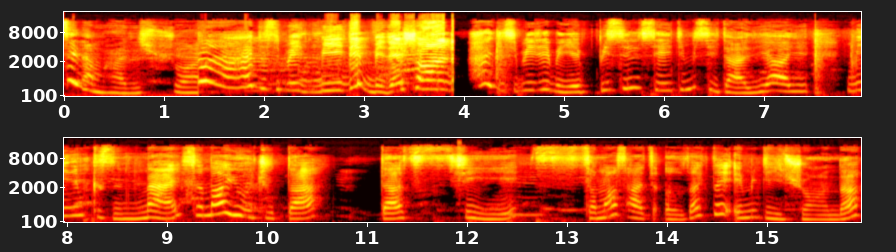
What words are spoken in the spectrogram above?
Selam Hadis şu an. Hadis bildi bir de şu anda Hadis biri biri bizim sevdiğimiz Sidar yani benim kızım Mel sabah yolculukta da şeyi zaman saati alacak da emin değil şu anda.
